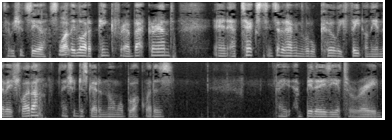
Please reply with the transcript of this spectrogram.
So we should see a slightly lighter pink for our background and our text, instead of having the little curly feet on the end of each letter, they should just go to normal block letters. Okay, a bit easier to read.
